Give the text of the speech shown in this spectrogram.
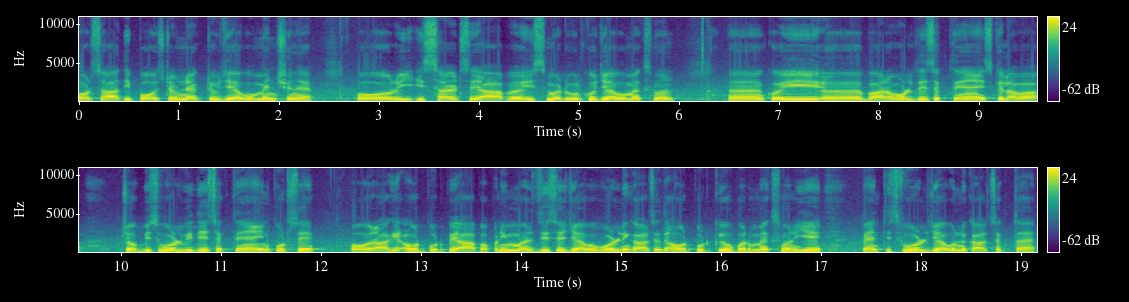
और साथ ही पॉजिटिव नेगेटिव जो है वो मेंशन है। और इस साइड से आप इस मॉड्यूल को जो है वो मैक्सिमम कोई बारह वोल्ट दे सकते हैं। इसके अलावा चौबीस वोल्ट भी दे सकते हैं इनपुट से। और आगे आउटपुट पे आप अपनी मर्ज़ी से जो है वो वोल्ट निकाल सकते हैं। आउटपुट के ऊपर मैक्सिमम ये पैंतीस वोल्ट जो है वो निकाल सकता है।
